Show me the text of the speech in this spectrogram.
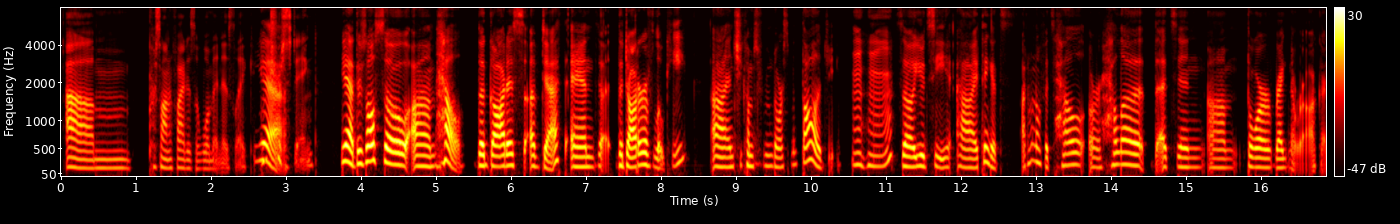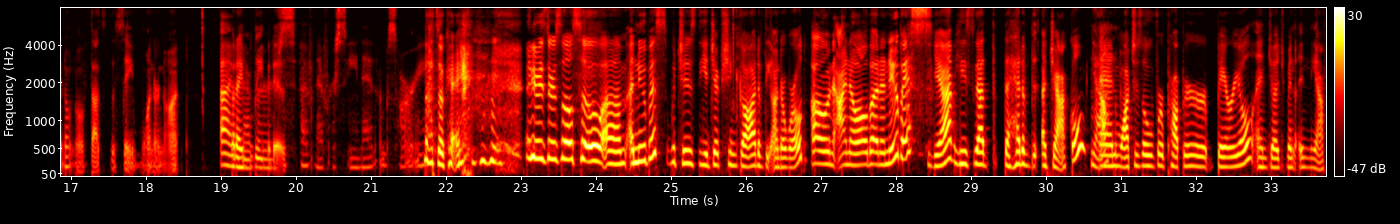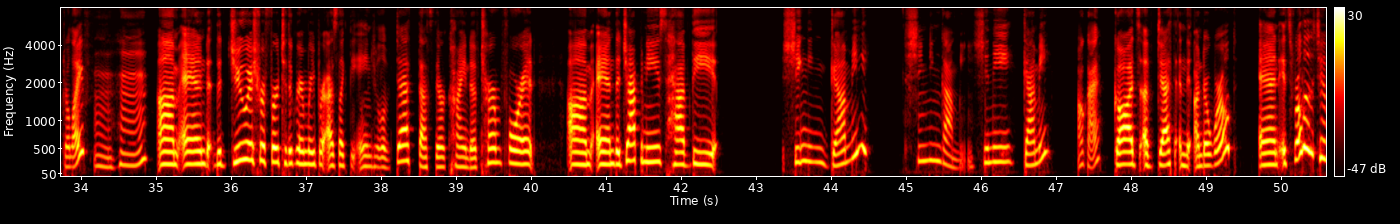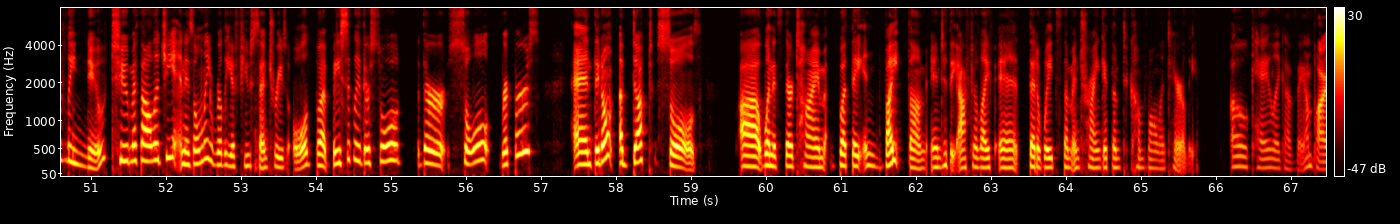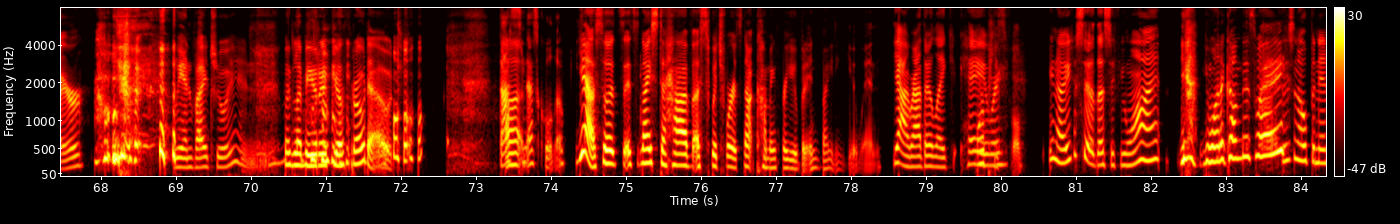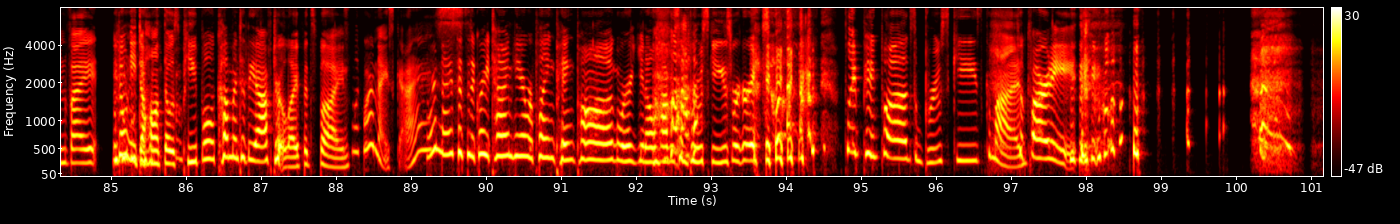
um personified as a woman is like Yeah. interesting. Yeah, there's also um, Hel, the goddess of death and the, the daughter of Loki, uh, and she comes from Norse mythology. Mm-hmm. So you'd see, uh, I think it's, I don't know if it's Hel or Hela that's in um, Thor Ragnarok. I don't know if that's the same one or not. But I believe it is. I've never seen it. I'm sorry. That's okay. Anyways, there's also um, Anubis, which is the Egyptian god of the underworld. oh, and I know all about Anubis. Yeah, he's got the head of the, a jackal Yeah. and watches over proper burial and judgment in the afterlife. Mm-hmm. Um, and the Jewish refer to the Grim Reaper as like the angel of death. That's their kind of term for it. Um, and the Japanese have the Shinigami, Shinigami. Shinigami, Okay. gods of death and the underworld. And it's relatively new to mythology and is only really a few centuries old. But basically, they're soul they're soul rippers, and they don't abduct souls. Uh, when it's their time, but they invite them into the afterlife and, that awaits them and try and get them to come voluntarily. Okay, like a vampire. we invite you in. Like, let me rip your throat out. That's Uh, that's cool though. Yeah, so it's it's nice to have a switch where it's not coming for you but inviting you in. Yeah, rather like, hey, More we're peaceful. you know, you can sit with us if you want. Yeah, you want to come this way? There's an open invite. You don't need to haunt those people. Come into the afterlife. It's fine. Like we're nice guys. We're nice. It's a great time here. We're playing ping pong. We're, you know, having some brewskis. We're great. it's Played ping pong, some brewskis. Come on, a party.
